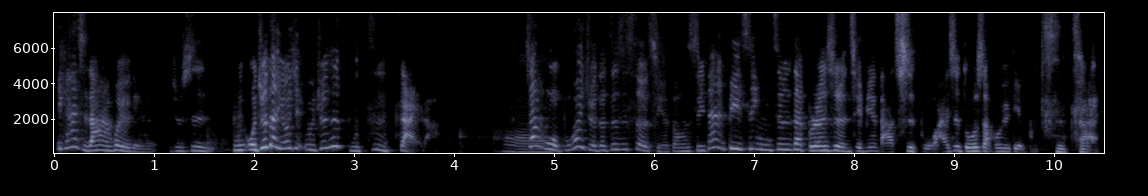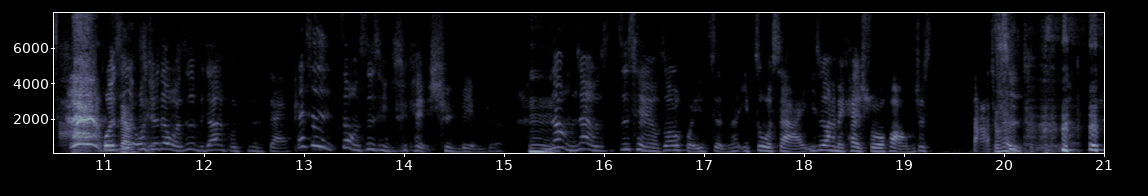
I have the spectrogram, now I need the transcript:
一开始当然会有点，就是我觉得有些，我觉得是不自在啦。这样我不会觉得这是色情的东西，但是毕竟就是在不认识人前面打赤膊，还是多少会有点不自在。我是我觉得我是比较不自在，但是这种事情是可以训练的。嗯，你知道我们现在有之前有时候回诊，那一坐下来，医生还没开始说话，我们就打赤膊，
